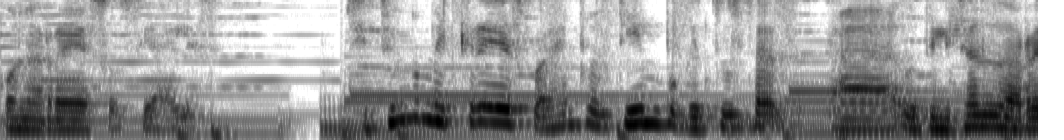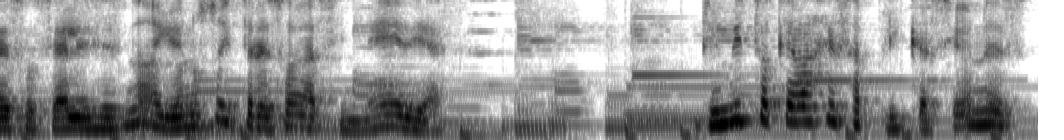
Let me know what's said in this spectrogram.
con las redes sociales. Si tú no me crees, por ejemplo, el tiempo que tú estás ah, utilizando las redes sociales dices, no, yo no estoy tres horas y media, te invito a que bajes aplicaciones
